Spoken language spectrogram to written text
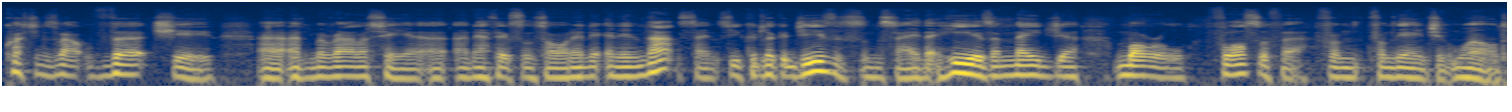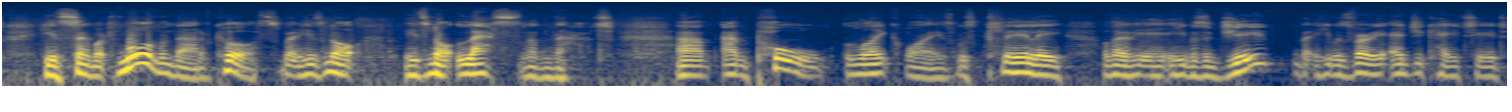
questions about virtue uh, and morality uh, and ethics and so on. And, and, in that sense, you could look at Jesus and say that he is a major moral philosopher from, from the ancient world. He is so much more than that, of course, but he's not he's not less than that. Um, and Paul, likewise, was clearly, although he, he was a Jew, but he was very educated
